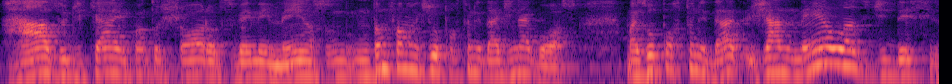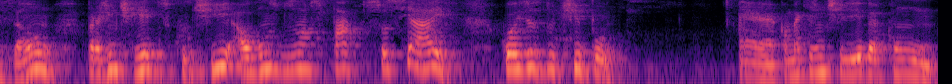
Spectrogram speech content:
raso de que ah, enquanto chora outros vendem lenços. Não estamos falando de oportunidade de negócio, mas oportunidade, janelas de decisão para a gente rediscutir alguns dos nossos pactos sociais. Coisas do tipo, é, como é que a gente lida com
